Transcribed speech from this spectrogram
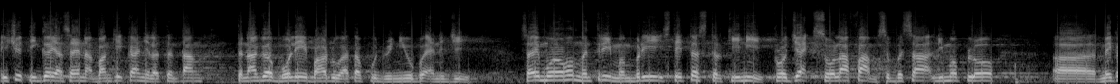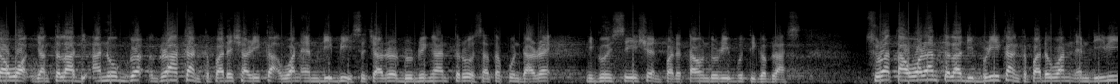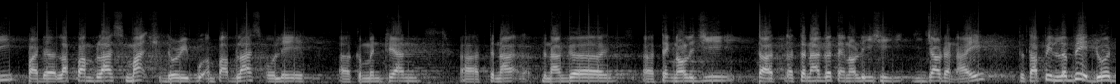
Isu tiga yang saya nak bangkitkan ialah tentang tenaga boleh baru ataupun renewable energy. Saya mohon Menteri memberi status terkini projek solar farm sebesar 50 Uh, megawatt yang telah dianugerahkan kepada syarikat 1MDB secara rundingan terus ataupun direct negotiation pada tahun 2013. Surat tawaran telah diberikan kepada 1MDB pada 18 Mac 2014 oleh uh, Kementerian uh, Tenaga uh, Teknologi uh, Tenaga Teknologi Hijau dan Air tetapi lebih dua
